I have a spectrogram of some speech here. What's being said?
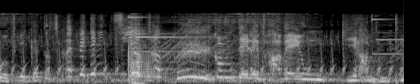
tuo fegato sarebbe delizioso! Con delle fave e un chianto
